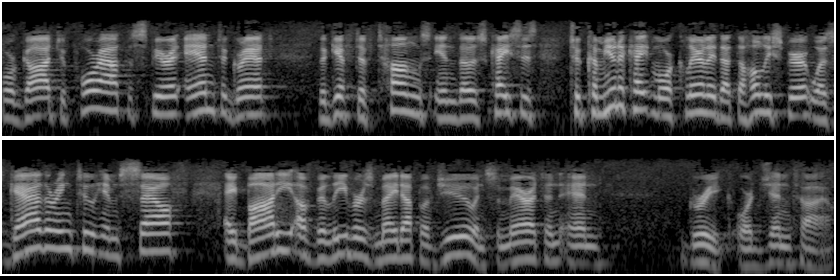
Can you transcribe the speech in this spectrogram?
for God to pour out the Spirit and to grant the gift of tongues in those cases to communicate more clearly that the Holy Spirit was gathering to himself a body of believers made up of Jew and Samaritan and Greek or Gentile.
